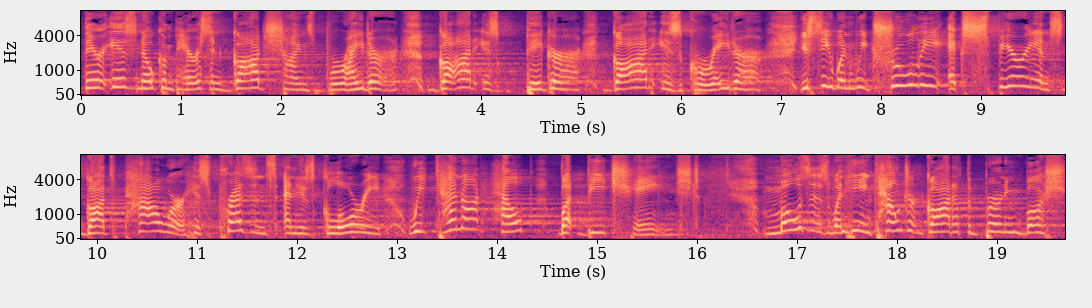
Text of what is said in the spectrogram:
There is no comparison. God shines brighter. God is bigger. God is greater. You see, when we truly experience God's power, His presence, and His glory, we cannot help but be changed. Moses, when he encountered God at the burning bush,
